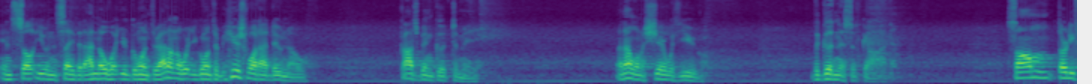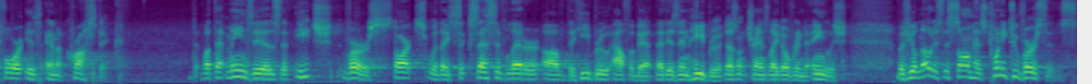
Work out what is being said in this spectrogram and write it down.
insult you and say that I know what you're going through. I don't know what you're going through, but here's what I do know God's been good to me. And I want to share with you the goodness of God. Psalm 34 is an acrostic. What that means is that each verse starts with a successive letter of the Hebrew alphabet that is in Hebrew. It doesn't translate over into English. But if you'll notice, this psalm has 22 verses.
